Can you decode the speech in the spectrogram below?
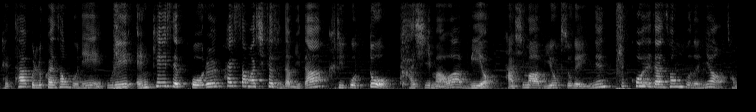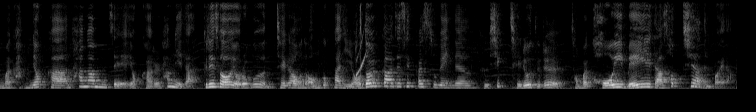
베타글루칸 성분이 우리 NK 세포를 활성화시켜 준답니다. 그리고 또 다시마와 미역, 다시마와 미역 속에 있는 피코에단 성분은요 정말 강력한 항암제 역할을 합니다. 그래서 여러분 제가 오늘 언급한 이 8가지 색깔 속에 있는 그 식재료들을 정말 거의 매일 다 섭취하는 거예요.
